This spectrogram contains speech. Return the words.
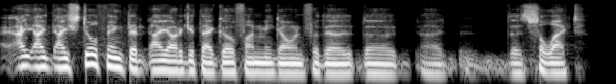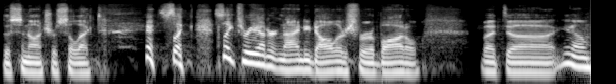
I, I I still think that I ought to get that GoFundMe going for the the uh, the select the Sinatra Select. it's like it's like three hundred ninety dollars for a bottle, but uh, you know.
